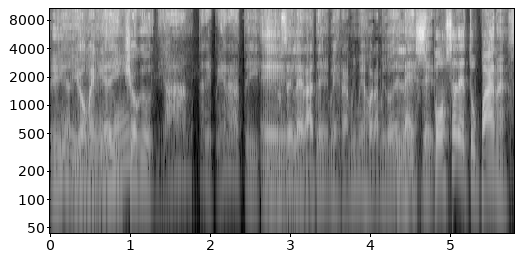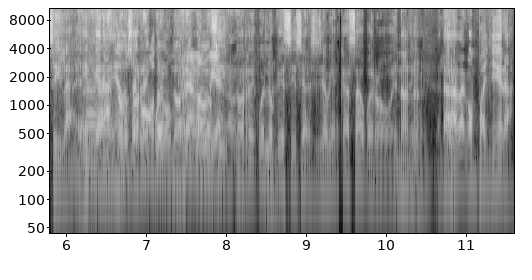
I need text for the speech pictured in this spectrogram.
y yo me quedé en shock. Yo, diantre, espérate. Y Eh, entonces era, de- era mi mejor amigo de la de- esposa de tu pana. Sí, la, Era- recuerdo, no recuerdo, novia, si, no recuerdo que si, se- si se habían casado, pero... No, este, no, era eh, la compañera.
